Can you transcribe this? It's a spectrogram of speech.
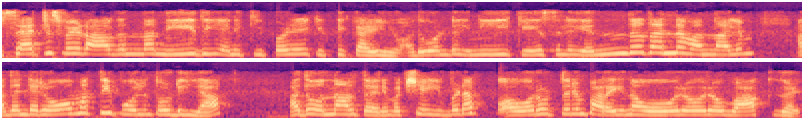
സാറ്റിസ്ഫൈഡ് ആകുന്ന നീതി എനിക്ക് ഇപ്പോഴേ കിട്ടിക്കഴിഞ്ഞു. അതുകൊണ്ട് ഇനി ഈ കേസിൽ എന്ത് തന്നെ വന്നാലും അതെന്റെ രോമത്തിൽ പോലും തൊടില്ല. അത് ഒന്നാമത്തെ കാര്യം. പക്ഷെ ഇവിടെ ഓരോരുത്തരും പറയുന്ന ഓരോരോ വാക്കുകൾ.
